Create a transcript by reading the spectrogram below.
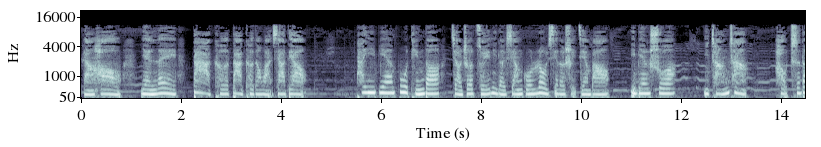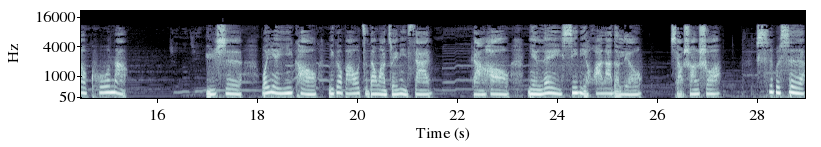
然后眼泪大颗大颗的往下掉。他一边不停的嚼着嘴里的香菇肉馅的水煎包，一边说：“你尝尝，好吃到哭呢。”于是我也一口一个包子的往嘴里塞。然后眼泪稀里哗啦的流，小双说：“是不是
